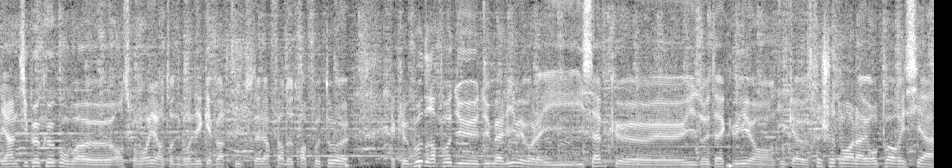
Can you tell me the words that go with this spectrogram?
il y a un petit peu que qu'on voit en ce moment. Il y a Antoine Grenier qui est parti tout à l'heure faire deux trois photos avec le beau drapeau du, Mali. Mais voilà, ils savent que ils ont été accueillis en tout cas très chaudement à l'aéroport ici à,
